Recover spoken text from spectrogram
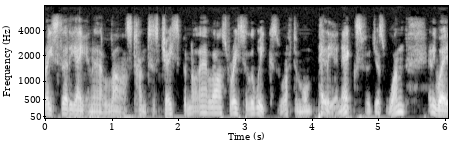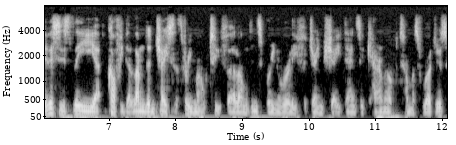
Race 38 in our last Hunter's Chase, but not our last race of the week, because we're off to Montpellier next for just one. Anyway, this is the uh, Coffee De London Chase, the three mile, two furlongs, Inspirino Relief for James Shea, Danzig Caramel for Thomas Rogers,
